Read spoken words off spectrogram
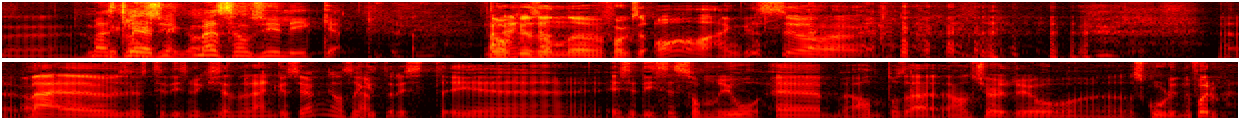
uh, Mest, mest sannsynlig ikke. Det var ikke sånn eh, folk sa 'Å, Angus'. Ja. Eh, Nei, eh, til de som ikke kjenner Angus Young, altså gitarist i uh, ACDC, som jo eh, hadde på seg Han kjører jo skoleuniform. skoleuniform.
